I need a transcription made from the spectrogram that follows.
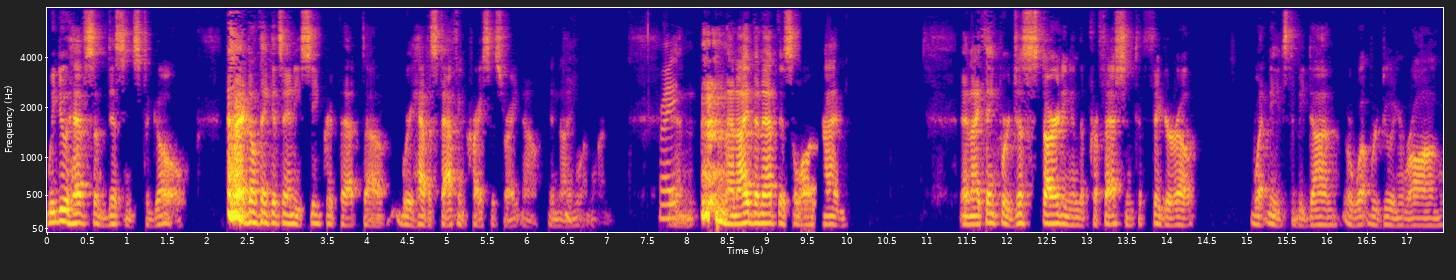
we do have some distance to go. I don't think it's any secret that uh, we have a staffing crisis right now in 911 right. And, and i've been at this a long time and i think we're just starting in the profession to figure out what needs to be done or what we're doing wrong.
